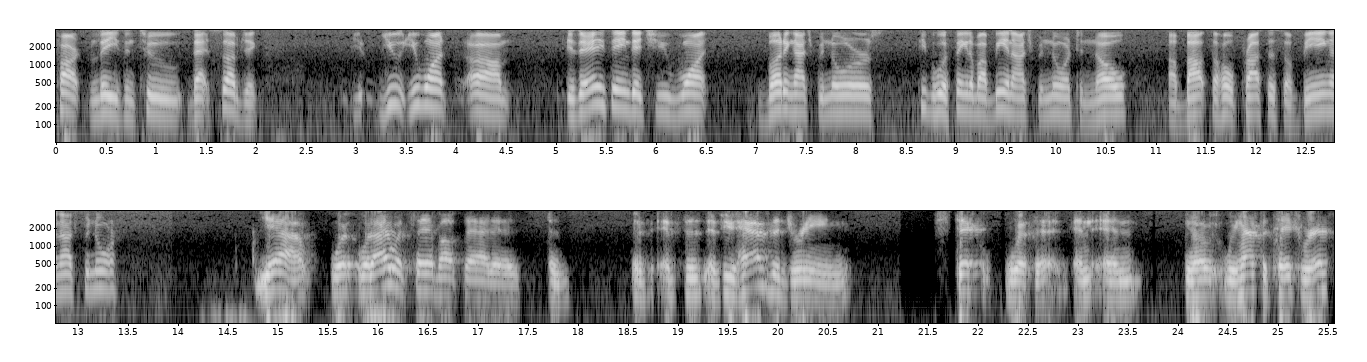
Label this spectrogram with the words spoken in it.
part leads into that subject. You you, you want um, is there anything that you want budding entrepreneurs, people who are thinking about being an entrepreneur, to know about the whole process of being an entrepreneur? Yeah, what what I would say about that is, is if if the, if you have the dream, stick with it, and and you know we have to take risks.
